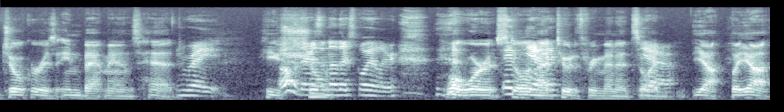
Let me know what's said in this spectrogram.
Joker is in Batman's head, Right. he's oh, there's shown- another spoiler. Well, we're still in yeah, that two to three minutes, so Yeah. I, yeah, but yeah,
